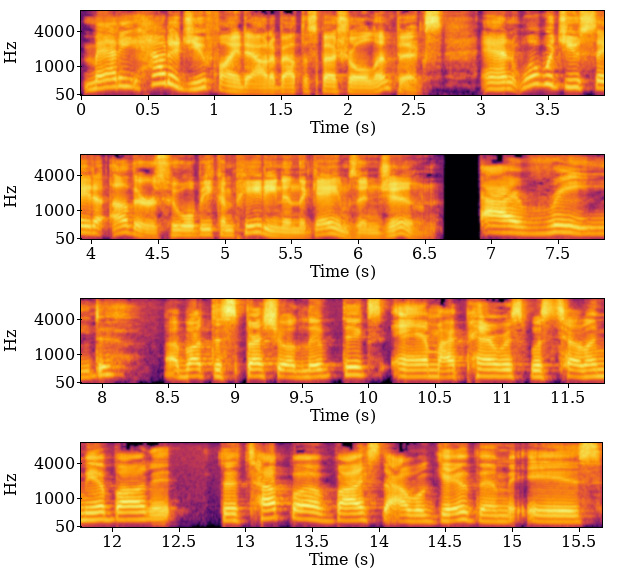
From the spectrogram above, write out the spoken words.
Maddie, how did you find out about the Special Olympics? And what would you say to others who will be competing in the Games in June? I read about the Special Olympics and my parents was telling me about it. The type of advice that I would give them is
